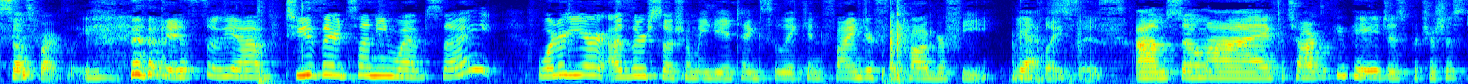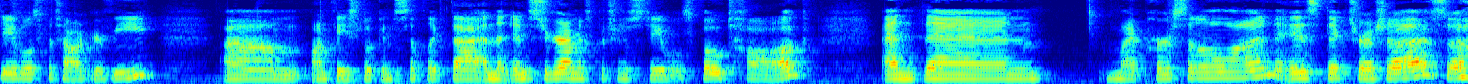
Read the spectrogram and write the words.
So sparkly. okay, so we have Two Thirds Honey website. What are your other social media tags so they can find your photography Yes. places? Um, so my photography page is Patricia Stables Photography um, on Facebook and stuff like that. And then Instagram is Patricia Stables Photog. And then my personal one is Thicc Tricia. So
